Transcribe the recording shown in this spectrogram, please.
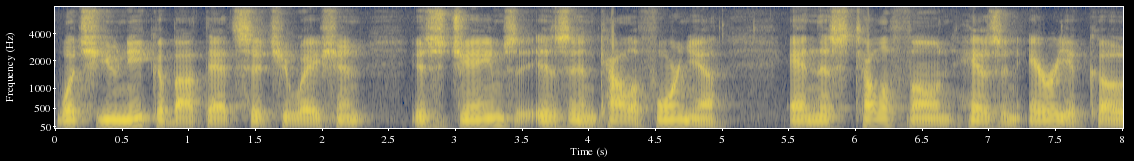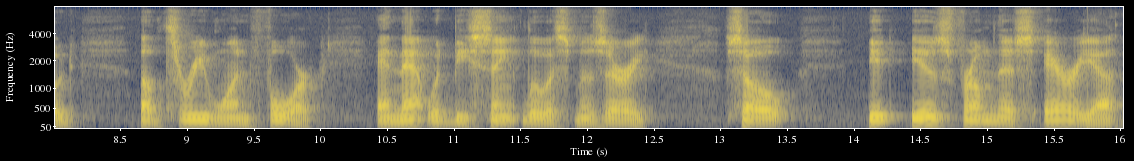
What's unique about that situation is James is in California and this telephone has an area code of 314 and that would be St. Louis, Missouri. So it is from this area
